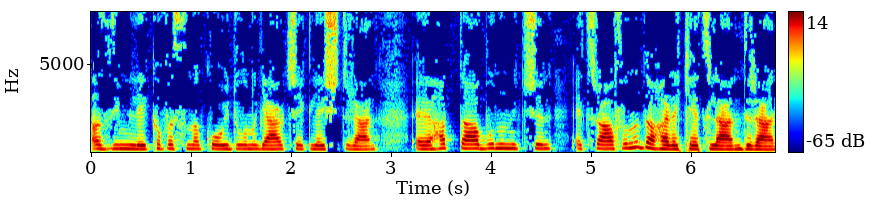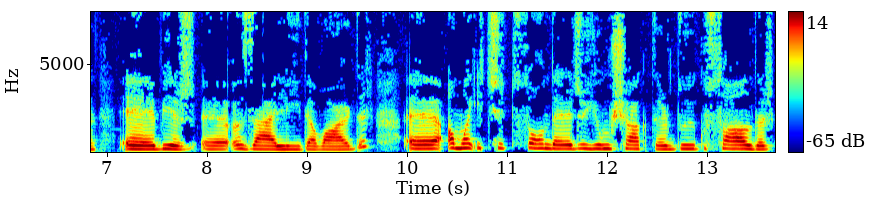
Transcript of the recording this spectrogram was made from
azimli, kafasına koyduğunu gerçekleştiren, e, hatta bunun için etrafını da hareketlendiren e, bir e, özelliği de vardır. E, ama içi son derece yumuşaktır, duygusaldır.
